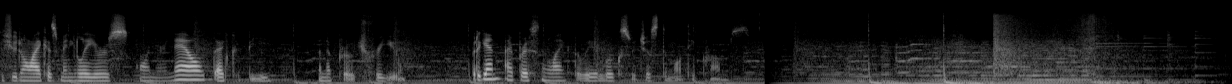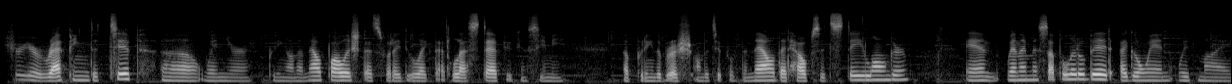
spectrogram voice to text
if you don't like as many layers on your nail, that could be an approach for you. But again, I personally like the way it looks with just the multi-chromes. Sure, you're wrapping the tip uh, when you're putting on the nail polish. That's what I do, like that last step. You can see me uh, putting the brush on the tip of the nail. That helps it stay longer. And when I mess up a little bit, I go in with my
